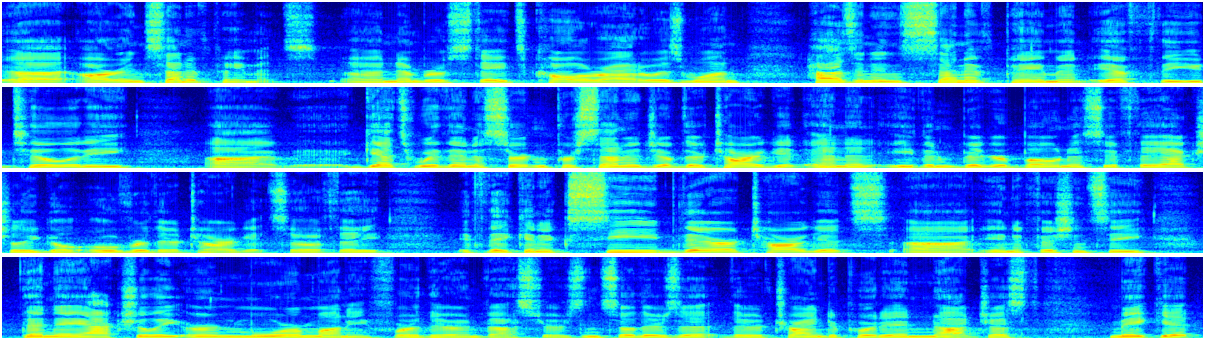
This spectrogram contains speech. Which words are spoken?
uh, are incentive payments. a number of states, Colorado is one, has an incentive payment if the utility uh, gets within a certain percentage of their target and an even bigger bonus if they actually go over their target. So if they if they can exceed their targets uh, in efficiency, then they actually earn more money for their investors. And so there's a they're trying to put in not just make it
